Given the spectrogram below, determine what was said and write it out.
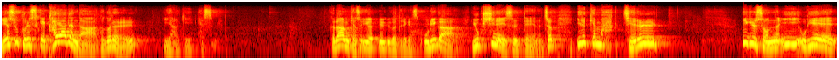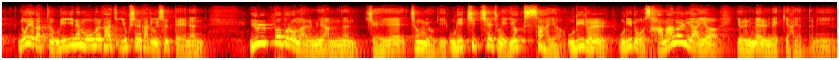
예수 그리스도께 가야 된다. 그거를 이야기했습니다. 그 다음 계속 읽어드리겠습니다. 우리가 육신에 있을 때에는, 즉, 이렇게 막 죄를 이길 수 없는 이 우리의 노예 같은 우리 이는 몸을 가지, 육신을 가지고 있을 때에는 율법으로 말미암는 죄의 정욕이 우리 지체 중에 역사하여 우리를 우리로 사망을 위하여 열매를 맺게 하였더니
